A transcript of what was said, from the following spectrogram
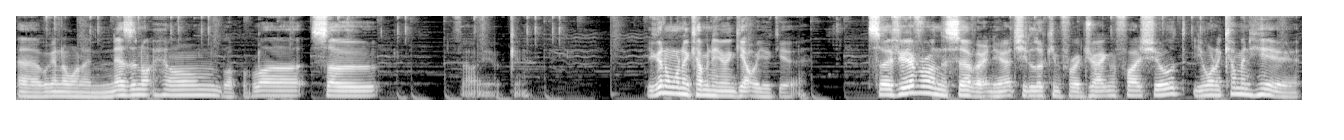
Uh, we're going to want a Neitiznot helm, blah, blah, blah. So, value, okay. You're going to want to come in here and get all your gear. So if you're ever on the server and you're actually looking for a Dragonfly shield, you want to come in here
